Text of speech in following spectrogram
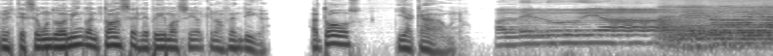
En este segundo domingo entonces le pedimos al Señor que nos bendiga, a todos y a cada uno. Aleluya. Aleluya.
